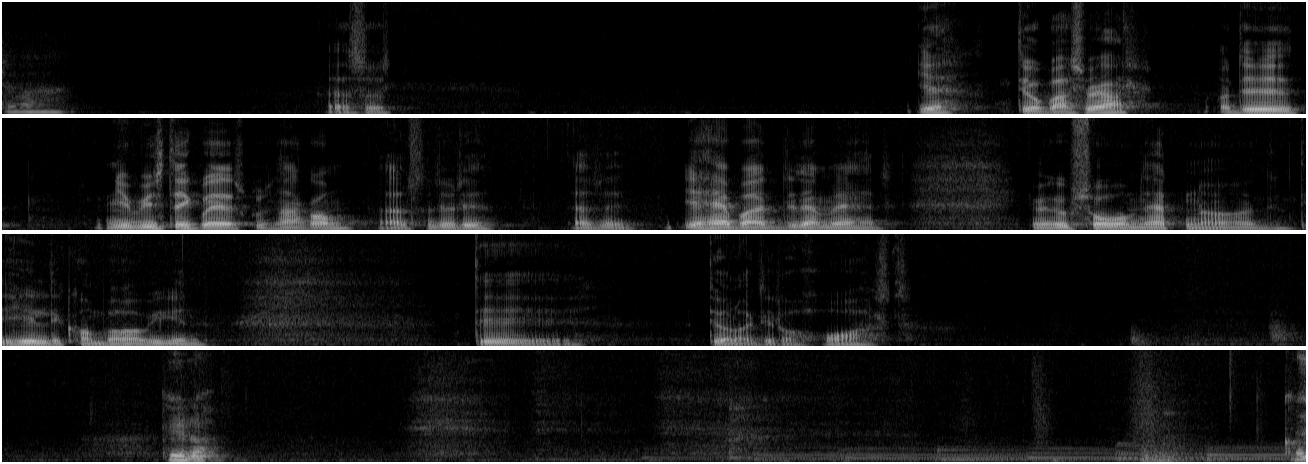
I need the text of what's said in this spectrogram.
Det var... Altså, ja, det var bare svært. Og det, jeg vidste ikke, hvad jeg skulle snakke om. Altså, det var det. Altså, jeg havde bare det der med, at jeg kunne sove om natten, og det hele det kom bare op igen. Det, det var nok det, der var hårdest. Peter. Kom.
